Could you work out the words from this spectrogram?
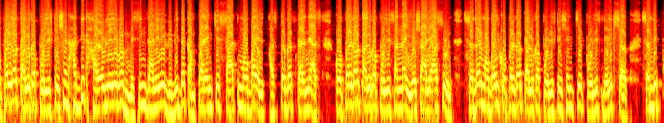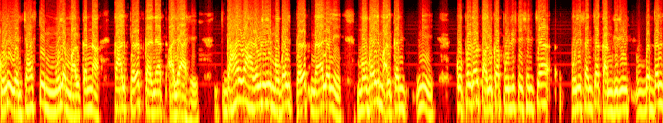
कोपरगाव तालुका पोलीस स्टेशन हद्दीत हरवलेले व मिसिंग झालेले विविध कंपन्यांचे सात मोबाईल हस्तगत करण्यास कोपरगाव तालुका पोलिसांना यश आले असून सदर मोबाईल कोपरगाव तालुका पोलीस स्टेशनचे पोलीस निरीक्षक संदीप कोळी यांच्या हस्ते मूल मालकांना काल परत करण्यात आले आहे. गहाळ व हरवलेले मोबाईल परत मिळाल्याने मोबाईल मालकांनी कोपरगाव तालुका पोलीस स्टेशनच्या पोलिसांच्या कामगिरीबद्दल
